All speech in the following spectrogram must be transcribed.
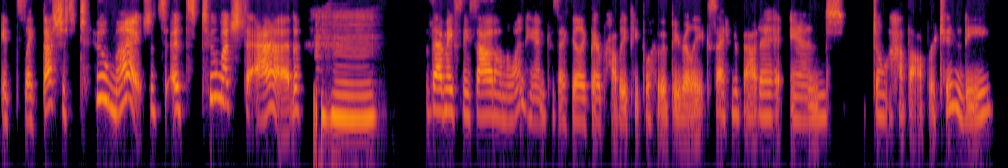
it's like that's just too much. It's it's too much to add. Mhm. that makes me sad on the one hand because I feel like there are probably people who would be really excited about it and don't have the opportunity.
